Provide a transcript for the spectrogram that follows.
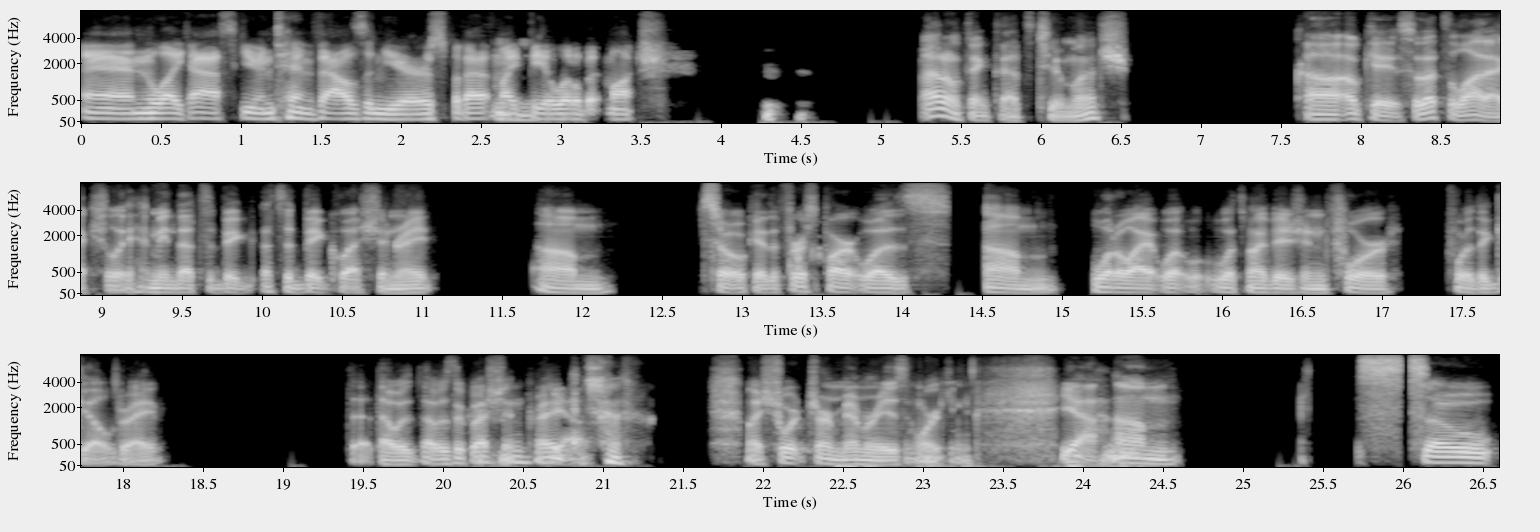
and like ask you in ten thousand years, but that might Mhm. be a little bit much. I don't think that's too much. Uh, okay, so that's a lot actually. I mean, that's a big that's a big question, right? Um, so okay, the first part was um, what do I what what's my vision for for the guild, right? That that was that was the question, right? my short term memory isn't working. Yeah. Um. So,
